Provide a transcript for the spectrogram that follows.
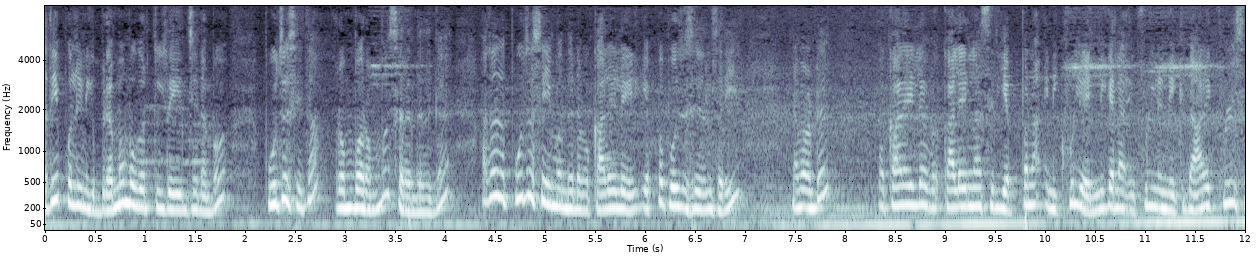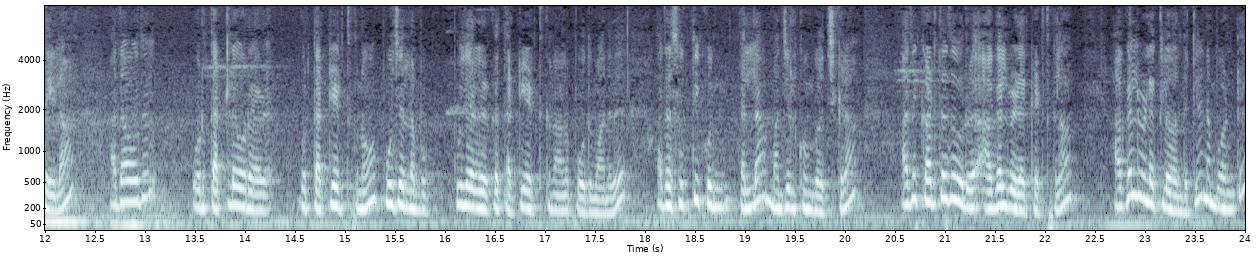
அதே போல் இன்னைக்கு பிரம்ம முகூர்த்தத்தில் தெரிஞ்சு நம்ம பூஜை செய்தால் ரொம்ப ரொம்ப சிறந்ததுங்க. அதாவது பூஜை செய்யும் வந்து நம்ம காலையில் எப்போ பூஜை செய்தாலும் சரி நம்ம வந்து காலையில் காலையிலாம் சரி எப்போனா இன்றைக்கி ஃபுல் என்றைக்கெல்லாம் ஃபுல் இன்னைக்கு நாளைக்கு ஃபுல் செய்யலாம். அதாவது ஒரு தட்டில் ஒரு ஒரு தட்டி எடுத்துக்கணும். பூஜையில் நம்ம பூஜையில் இருக்க தட்டி எடுத்துக்கினாலும் போதுமானது. அதை சுற்றி கொஞ்சம் நல்லா மஞ்சள் குங்குமம் வச்சுக்கலாம். அதுக்கு அடுத்தது ஒரு அகல் விளக்கு எடுத்துக்கலாம். அகல் விளக்கில் வந்துட்டு நம்ம வந்துட்டு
